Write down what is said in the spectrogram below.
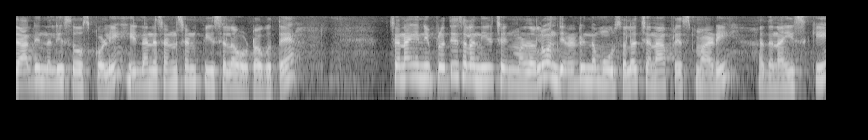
ಜಾಲಿನಲ್ಲಿ ಸೋಸ್ಕೊಳ್ಳಿ. ಇಲ್ಲಾಂದರೆ ಸಣ್ಣ ಸಣ್ಣ ಪೀಸ್ ಎಲ್ಲ ಹೊಟ್ಟೋಗುತ್ತೆ ಚೆನ್ನಾಗಿ ನೀವು ಪ್ರತಿ ಸಲ ನೀರು ಚೇಂಜ್ ಮಾಡಿದಾಗಲೂ ಒಂದು ಎರಡರಿಂದ ಮೂರು ಸಲ ಚೆನ್ನಾಗಿ ಪ್ರೆಸ್ ಮಾಡಿ ಅದನ್ನು ಇಸ್ಕಿ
